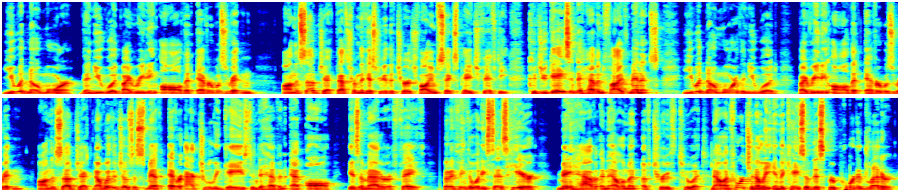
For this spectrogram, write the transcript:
You would know more than you would by reading all that ever was written on the subject. That's from the History of the Church, Volume 6, page 50. Could you gaze into heaven five minutes? You would know more than you would by reading all that ever was written on the subject. Now, whether Joseph Smith ever actually gazed into heaven at all is a matter of faith, but I think that what he says here may have an element of truth to it. Now, unfortunately, in the case of this purported letter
